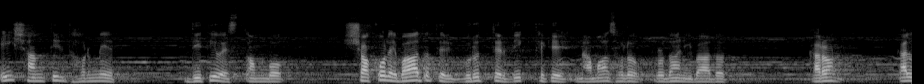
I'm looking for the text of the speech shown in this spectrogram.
এই শান্তির ধর্মের দ্বিতীয় স্তম্ভ। সকল ইবাদতের গুরুত্বের দিক থেকে নামাজ হলো প্রধান ইবাদত। কারণ কাল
